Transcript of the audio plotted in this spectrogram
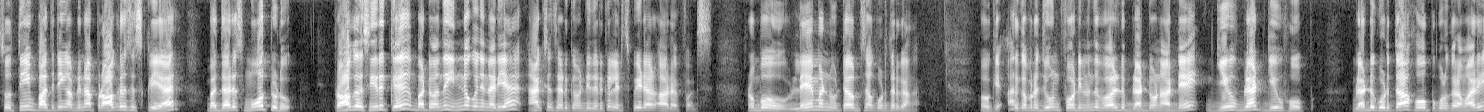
so theme பார்த்துட்டிங்க அப்படின்னா progress is clear but there is more to do progress இருக்குது பட் வந்து இன்னும் கொஞ்சம் நிறைய ஆக்ஷன்ஸ் எடுக்க வேண்டியது இருக்குது லெட் ஸ்பீட் ஆர் எஃபர்ட்ஸ் ரொம்ப லேமன் டேர்ம்ஸ் தான் கொடுத்துருக்காங்க. ஓகே அதுக்கப்புறம் ஜூன் ஃபோர்டீன் வந்து world blood donor day give blood give hope blood கொடுத்தா ஹோப் கொடுக்குற மாதிரி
